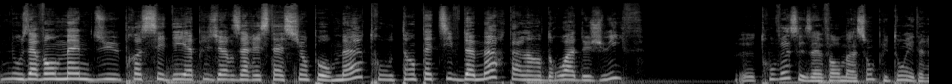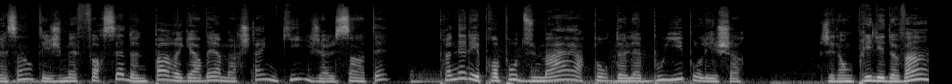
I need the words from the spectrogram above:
Nous avons même dû procéder à plusieurs arrestations pour meurtre ou tentative de meurtre à l'endroit de juifs. Je trouvais ces informations plutôt intéressantes et je m'efforçais de ne pas regarder Hammerstein qui, je le sentais, prenait les propos du maire pour de la bouillie pour les chats. J'ai donc pris les devants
